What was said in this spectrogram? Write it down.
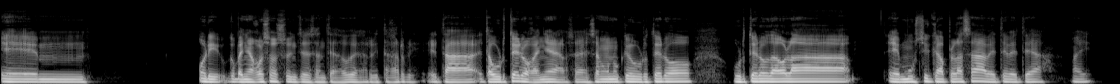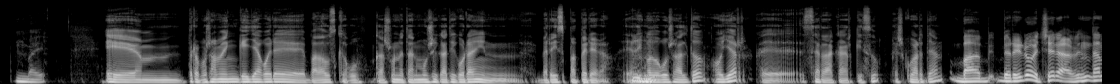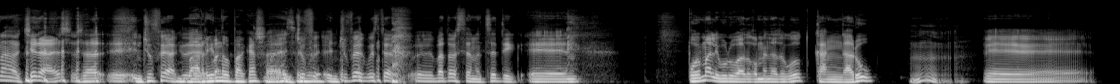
Em, hori, baina gozo oso interesantea daude, argi eta garbi. Eta, eta urtero gainera, osea, esango nuke urtero, urtero daola e, musika plaza bete-betea, bai. Bai. E, proposamen gehiago ere badauzkagu. Kasu honetan musikatik orain berriz paperera. Egingo Mhm. dugu salto, oier, e, zer dakarkizu, eskuartean? Ba, berriro etxera, bentana etxera, ez? Osea, e, entxufeak. e, Barriendo ba- pa casa, ba, ez? Entxufe, entxufeak beste, e, bat bestean atzetik. En, poema liburu bat gomendatuko dut, kangaru, Mm. E,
